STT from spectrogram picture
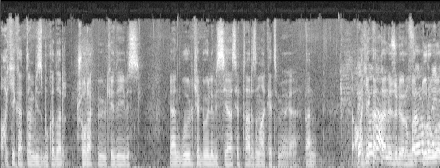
hakikaten biz bu kadar çorak bir ülke değiliz. Yani bu ülke böyle bir siyaset tarzını hak etmiyor ya. Ben Peki hakikaten zaman üzülüyorum. Bak durumu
